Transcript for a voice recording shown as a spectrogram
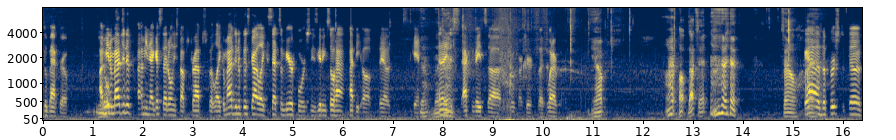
the, back row. I mean, imagine if I mean, I guess that only stops traps, but like, imagine if this guy like sets a mirror force and he's getting so happy. Oh, they have the game, Yeah, and then he it. just activates uh, Rose Archer, but whatever. Yep. Alright, oh, that's it. so, Yeah, I- the first the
